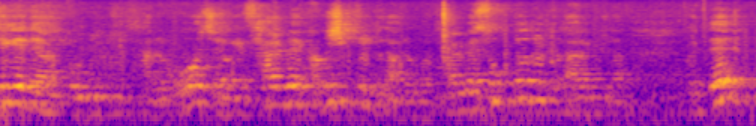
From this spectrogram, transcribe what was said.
주택에 대한 고민도 다르고 지역의 삶의 방식들도 다르고 삶의 속도들도 다릅니다. 근데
